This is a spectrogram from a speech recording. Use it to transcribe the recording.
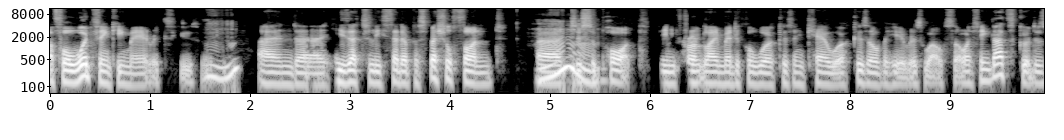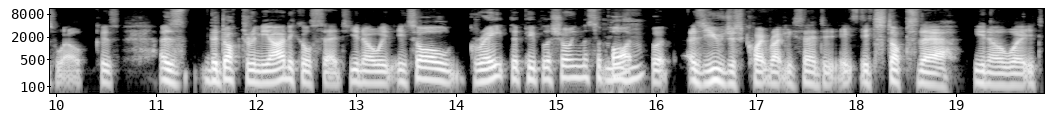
a forward-thinking mayor, excuse me, mm-hmm. and uh, he's actually set up a special fund uh, mm. to support the frontline medical workers and care workers over here as well. So I think that's good as well, because as the doctor in the article said, you know, it, it's all great that people are showing the support, mm-hmm. but as you just quite rightly said, it, it stops there. You know, it,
